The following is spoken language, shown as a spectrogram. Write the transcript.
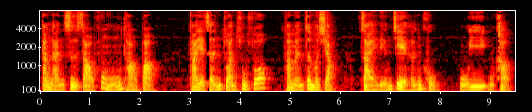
当然是找父母讨报。他也曾转述说，他们这么小，在灵界很苦，无依无靠，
